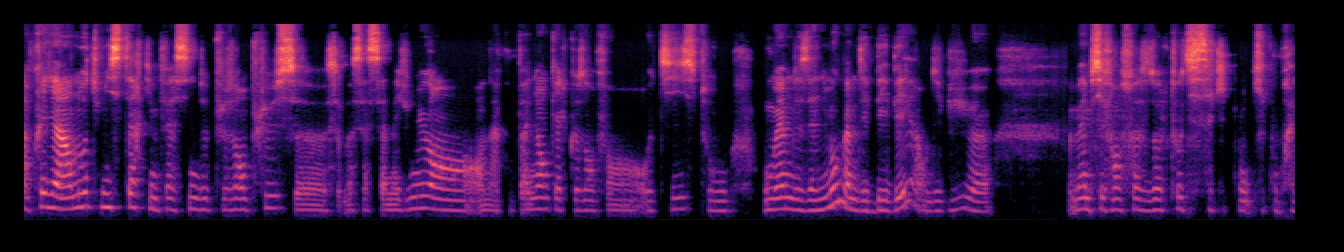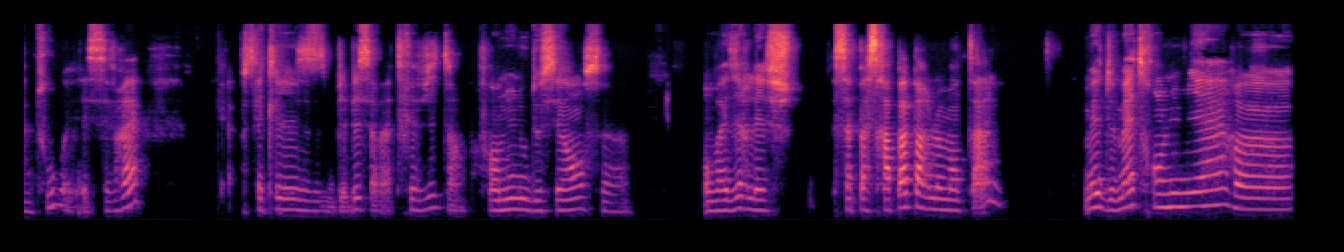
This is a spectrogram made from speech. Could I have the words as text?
Après, il y a un autre mystère qui me fascine de plus en plus. euh, ça, ça, ça m'est venu en, en accompagnant quelques enfants autistes ou, ou même des animaux, même des bébés. En début, euh, Même si Françoise Dolto disait qu'ils qu'ils comprennent tout, et c'est vrai, parce qu'avec les bébés, ça va très vite. hein. Parfois, en une ou deux séances, euh, on va dire, les ça passera pas par le mental, mais de mettre en lumière euh,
